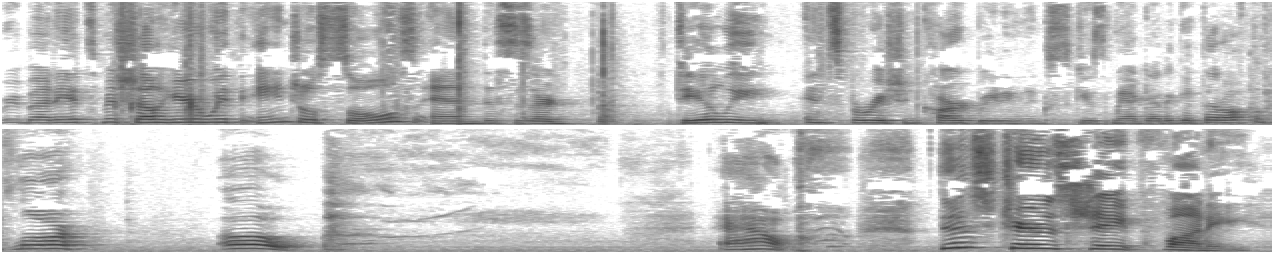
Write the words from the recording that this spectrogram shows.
everybody, it's Michelle here with Angel Souls, and this is our daily inspiration card reading. Excuse me, I gotta get that off the floor. Oh, ow, this chair's shaped funny.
